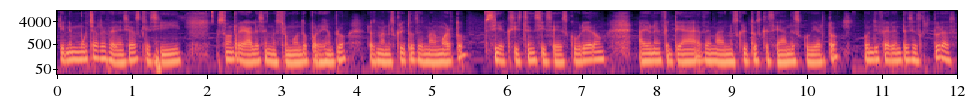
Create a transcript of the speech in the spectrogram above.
tiene muchas referencias que sí son reales en nuestro mundo. Por ejemplo, los manuscritos del Mar Muerto sí existen, sí se descubrieron. Hay una infinidad de manuscritos que se han descubierto con diferentes escrituras.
